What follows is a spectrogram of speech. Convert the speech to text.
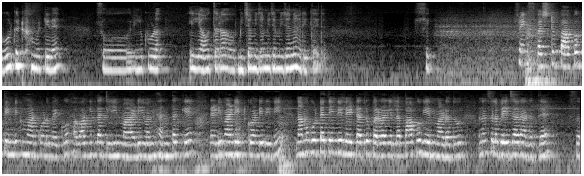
ಗೂಡು ಕಟ್ಕೊಂಡ್ಬಿಟ್ಟಿದೆ. ಸೊ ಇಲ್ಲೂ ಕೂಡ ಇಲ್ಲಿ ಯಾವ ಥರ ಮಿಜ ಮಿಜ ಮಿಜ ಮಿಜನೇ ಹರಿತಾ ಇದೆ. ಸಿಕ್ ಫ್ರೆಂಡ್ಸ್ ಫಸ್ಟು ಪಾಪಗೆ ತಿಂಡಿಗೆ ಮಾಡಿಕೊಡ್ಬೇಕು. ಅವಾಗಿಂದ ಕ್ಲೀನ್ ಮಾಡಿ ಒಂದು ಹಂತಕ್ಕೆ ರೆಡಿ ಮಾಡಿ ಇಟ್ಕೊಂಡಿದ್ದೀನಿ ನಮಗೆ ಊಟ ತಿಂಡಿ ಲೇಟ್ ಆದರೂ ಪರವಾಗಿಲ್ಲ. ಪಾಪಗೆ ಏನು ಮಾಡೋದು? ಒಂದೊಂದ್ಸಲ ಬೇಜಾರಾಗುತ್ತೆ. ಸೊ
